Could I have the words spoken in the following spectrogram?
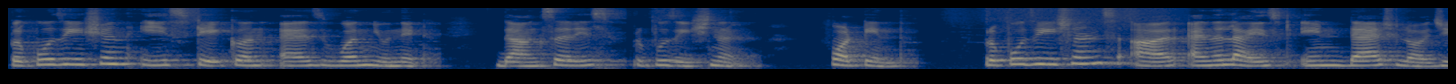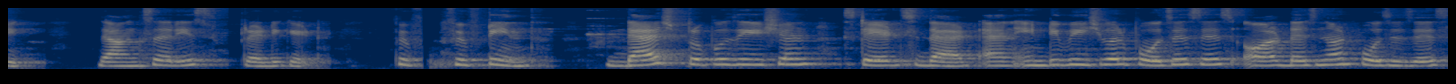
proposition is taken as one unit. The answer is propositional. 14th. Propositions are analyzed in dash logic. The answer is predicate. 15th. Dash proposition states that an individual possesses or does not possesses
